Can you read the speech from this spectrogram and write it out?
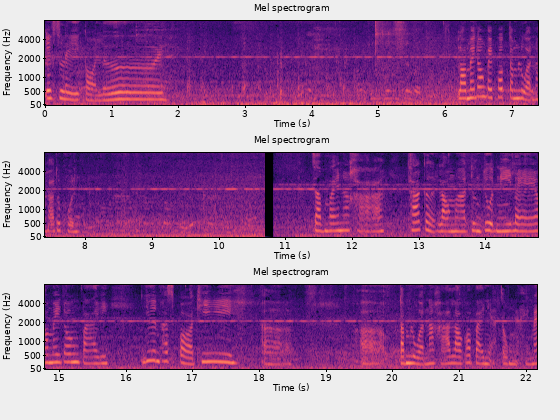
เอ็กซเรย์ก่อนเลย เราไม่ต้องไปพบตำรวจนะคะทุกคนจำไว้นะคะ ถ้าเกิดเรามาถึงจุดนี้แล้วไม่ต้องไปยื่นพาสปอร์ตที่ตำรวจนะคะ เราก็ไปเนี่ยตรงเนี่ยเห็นไหม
